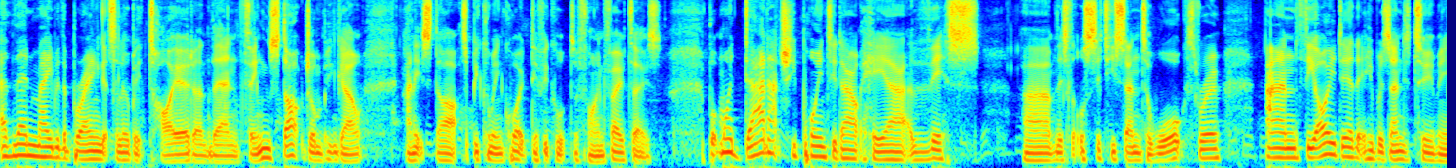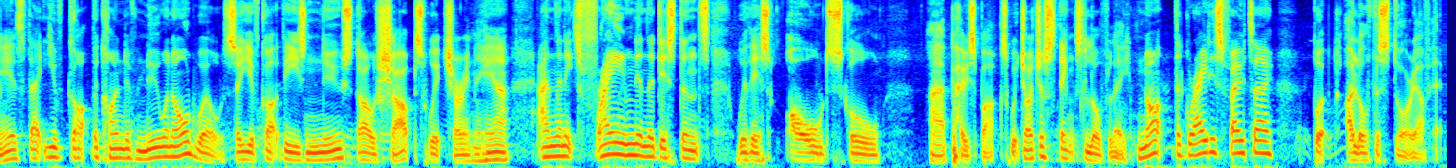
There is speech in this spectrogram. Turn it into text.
and then maybe the brain gets a little bit tired, and then things start jumping out, and it starts becoming quite difficult to find photos. But my dad actually pointed out here this um, this little city centre walkthrough. And the idea that he presented to me is that you've got the kind of new and old world. So you've got these new style shops, which are in here, and then it's framed in the distance with this old school uh, post box, which I just think's lovely. Not the greatest photo, but I love the story of it.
